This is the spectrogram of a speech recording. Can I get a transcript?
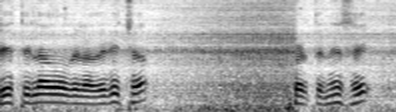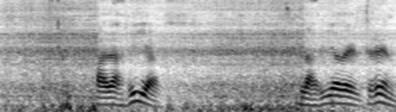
de este lado de la derecha pertenece a las vías, las vías del tren.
